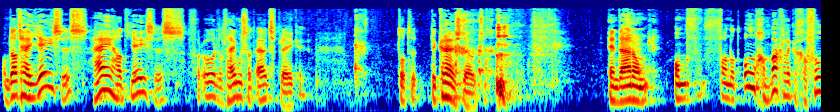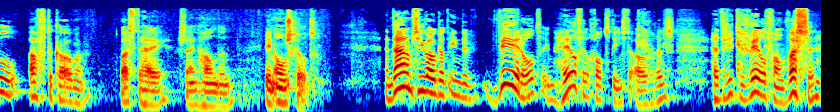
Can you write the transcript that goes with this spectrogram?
Omdat hij Jezus, hij had Jezus veroordeeld. Hij moest dat uitspreken tot de, de kruisdood. En daarom, om van dat ongemakkelijke gevoel af te komen, waste hij zijn handen in onschuld. En daarom zien we ook dat in de wereld, in heel veel godsdiensten overigens, het ritueel van wassen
